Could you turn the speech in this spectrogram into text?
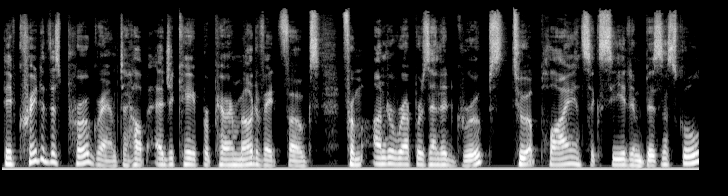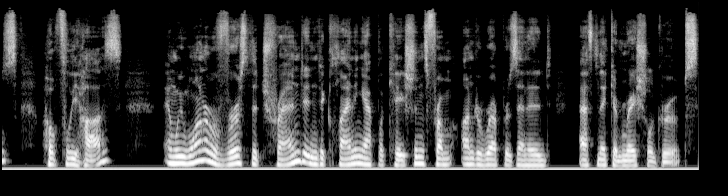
they've created this program to help educate, prepare, and motivate folks from underrepresented groups to apply and succeed in business schools, hopefully Haas. And we want to reverse the trend in declining applications from underrepresented ethnic and racial groups.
